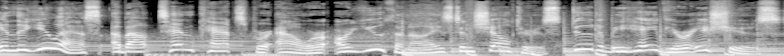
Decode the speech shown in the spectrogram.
In the U.S., about 10 cats per hour are euthanized in shelters due to behavior issues.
